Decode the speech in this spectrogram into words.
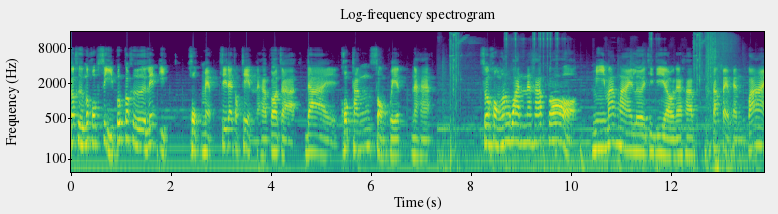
ก็คือเมื่อครบ 4 ปุ๊บก็คือเล่นอีก6แมตช์ที่ได้ท็อป 10 นะครับ ก็จะได้ครบทั้ง2เควสนะฮะ ส่วนของรางวัลนะครับก็มีมากมายเลยทีเดียวนะครับ ตั้งแต่แผ่นป้าย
